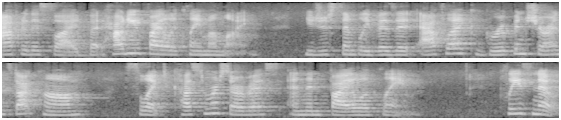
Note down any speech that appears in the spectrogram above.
after this slide, but how do you file a claim online? You just simply visit aflacgroupinsurance.com, select customer service, and then file a claim. Please note,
